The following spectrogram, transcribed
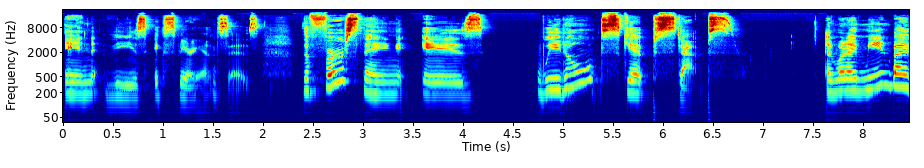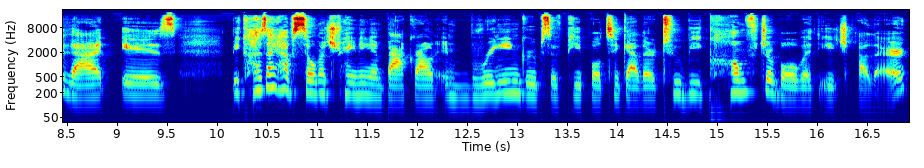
in these experiences. The first thing is we don't skip steps. And what I mean by that is because I have so much training and background in bringing groups of people together to be comfortable with each other,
